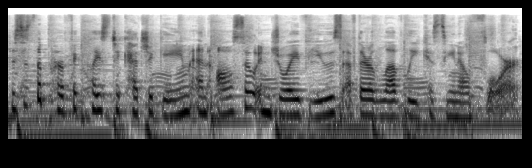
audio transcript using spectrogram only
This is the perfect place to catch a game and also enjoy views of their lovely casino floor.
